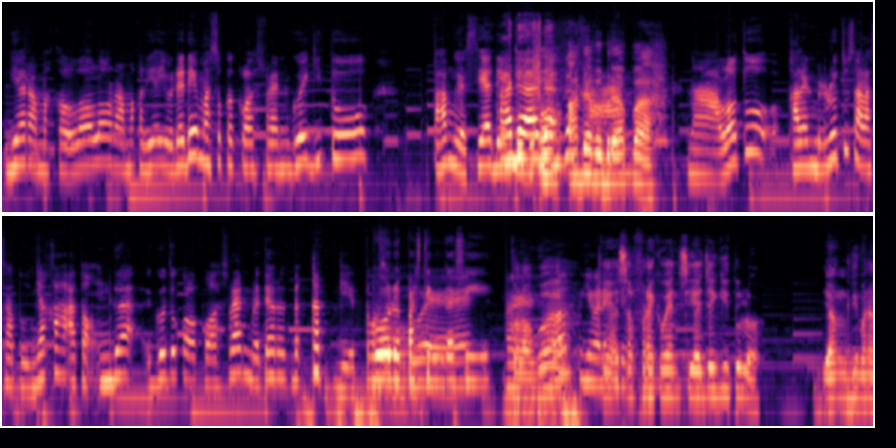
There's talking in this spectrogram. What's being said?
dia ramah ke lo lo ramah ke dia yaudah deh masuk ke close friend gue gitu. Paham gak sih ada yang Ada, gitu Oh, juga ada kan? beberapa. Nah lo tuh kalian berdua tuh salah satunya kah atau enggak? Gue tuh kalau close friend berarti harus deket gitu. gue udah pasti gue. enggak sih Kalau Lo gimana Kayak Giri? sefrekuensi aja gitu loh. Yang di mana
